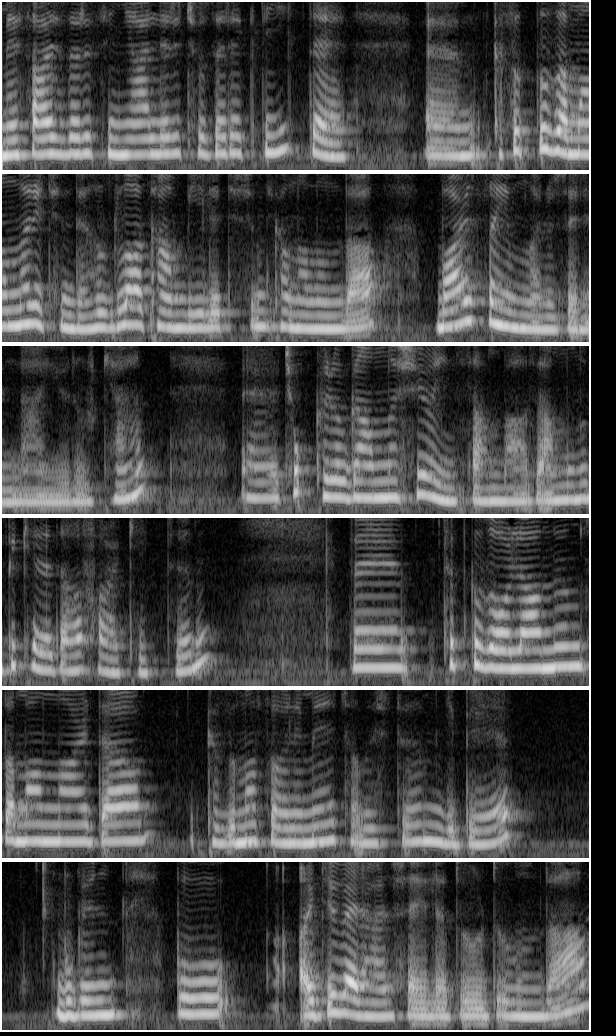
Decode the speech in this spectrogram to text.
mesajları, sinyalleri çözerek değil de kısıtlı zamanlar içinde hızlı akan bir iletişim kanalında varsayımlar üzerinden yürürken e, çok kırılganlaşıyor insan bazen. Bunu bir kere daha fark ettim. Ve tıpkı zorlandığım zamanlarda kızıma söylemeye çalıştığım gibi bugün bu acı veren şeyle durduğumda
